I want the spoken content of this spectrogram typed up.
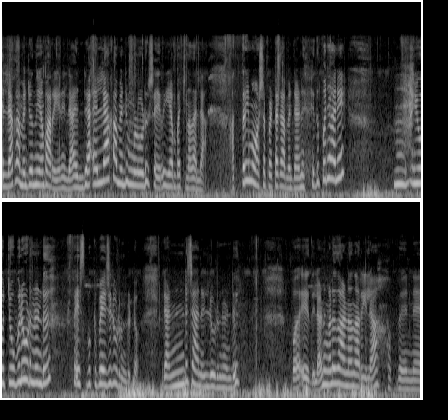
എല്ലാ കമന്റും ഒന്നും ഞാൻ പറയണില്ല. എന്റെ എല്ലാ കമന്റും നിങ്ങളോട് ഷെയർ ചെയ്യാൻ പറ്റുന്നതല്ല അത്രയും മോശപ്പെട്ട കമന്റാണ്. ഇതിപ്പോൾ ഞാൻ യൂട്യൂബിലും ഇടുന്നുണ്ട്. ഫേസ്ബുക്ക് പേജിലും ഇടുന്നുണ്ട് കേട്ടോ രണ്ട് ചാനലിലും ഇടുന്നുണ്ട്. അപ്പോൾ ഏതിലാണ് നിങ്ങൾ കാണുന്നതെന്ന് അറിയില്ല പിന്നെ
